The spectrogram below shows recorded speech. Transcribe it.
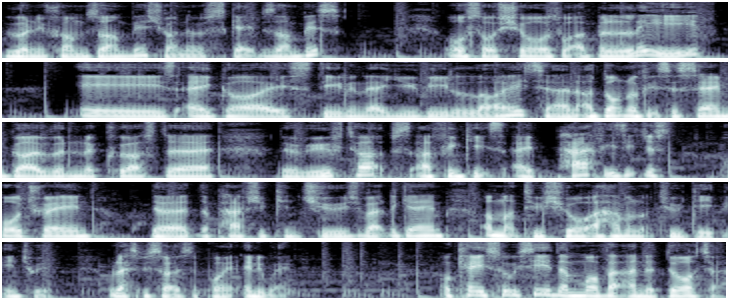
running from zombies, trying to escape zombies. Also shows what I believe is a guy stealing their UV light, and I don't know if it's the same guy running across the, the rooftops. I think it's a path. Is it just portraying the, the paths you can choose throughout the game? I'm not too sure. I haven't looked too deep into it. But that's besides the point anyway. Okay, so we see the mother and the daughter.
